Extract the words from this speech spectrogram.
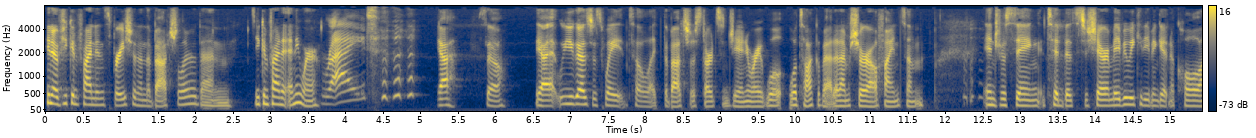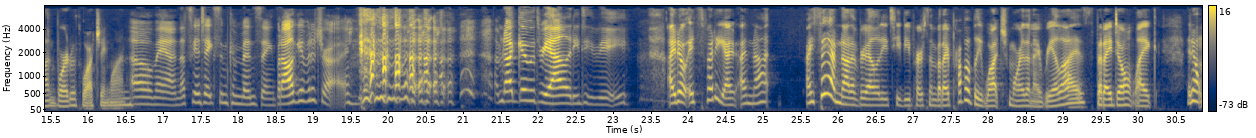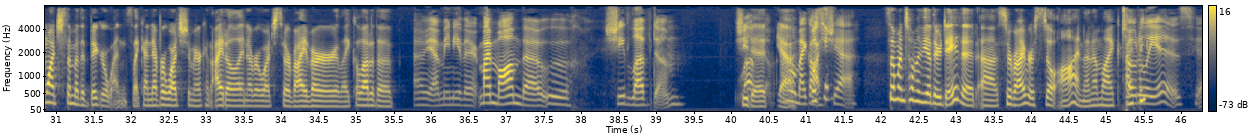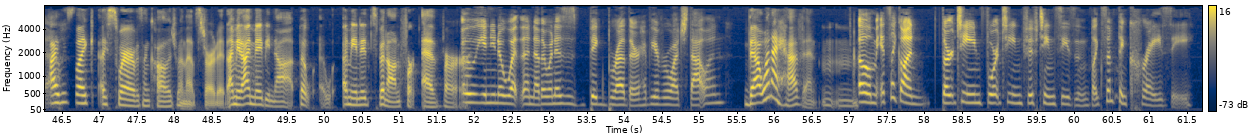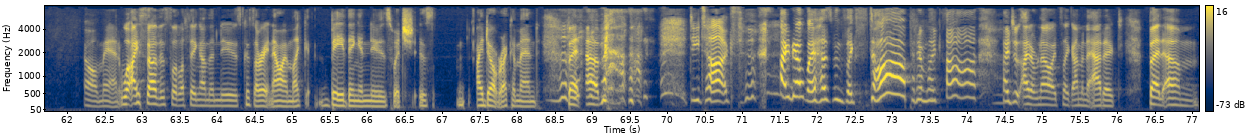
you know, if you can find inspiration in The Bachelor, then you can find it anywhere. Right? Yeah. So. Yeah, well, you guys just wait until like The Bachelor starts in January. We'll we'll talk about it. I'm sure I'll find some interesting tidbits to share. Maybe we could even get Nicole on board with watching one. Oh man, that's gonna take some convincing, but I'll give it a try. I'm not good with reality TV. I know it's funny. I, I'm not. I say I'm not a reality TV person, but I probably watch more than I realize. But I don't like. I don't watch some of the bigger ones. Like I never watched American Idol. I never watched Survivor. Like a lot of the. Oh yeah, me neither. My mom though, ooh, she loved them. She Loved did. them. Yeah. Oh my Well, gosh, some- yeah. Someone told me the other day that uh, Survivor's still on, and I'm like, Totally is. Yeah. I was like, I swear I was in college when that started. I mean, I maybe not, but I mean, it's been on forever. Oh, and you know what another one is? Is Big Brother. Have you ever watched that one? That one I haven't. Mm-mm. Um, it's like on 13, 14, 15 seasons, like something crazy. Oh man. Well, I saw this little thing on the news because right now I'm like bathing in news, which is I don't recommend. But um, Detox. I know my husband's like, stop, and I'm like, ah. I just I don't know. It's like I'm an addict. But um,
